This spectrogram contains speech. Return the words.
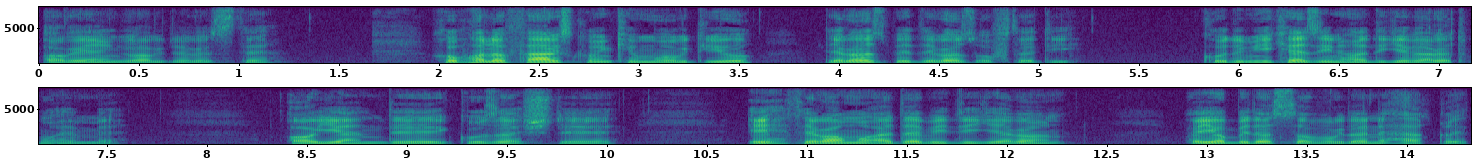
آره انگار درسته. خب حالا فرض کن که مردی و دراز به دراز افتادی. کدوم یکی از اینها دیگه برات مهمه؟ آینده گذشته احترام و ادب دیگران و یا به دست آوردن حقت.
